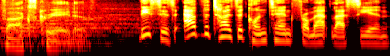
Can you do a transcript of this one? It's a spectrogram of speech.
Vox Creative. This is advertiser content from Atlassian.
